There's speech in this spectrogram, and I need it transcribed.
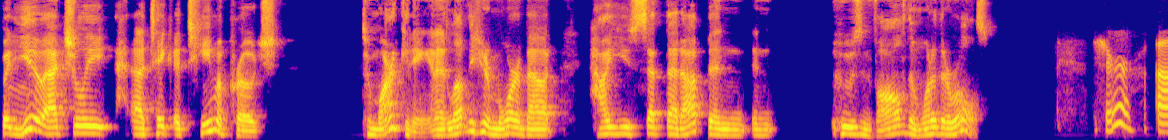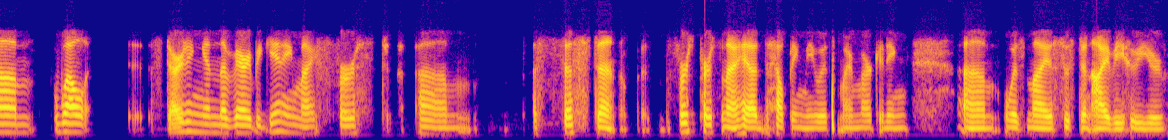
But you actually uh, take a team approach to marketing. And I'd love to hear more about how you set that up and, and who's involved and what are their roles. Sure. Um, well, starting in the very beginning, my first um, assistant, the first person I had helping me with my marketing um, was my assistant Ivy, who you're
